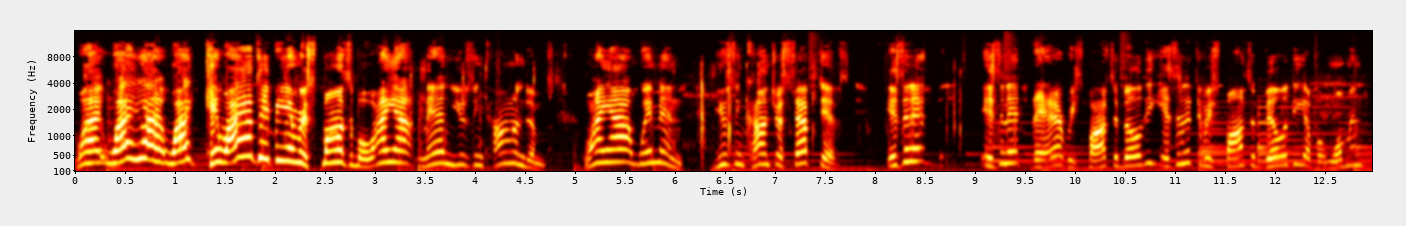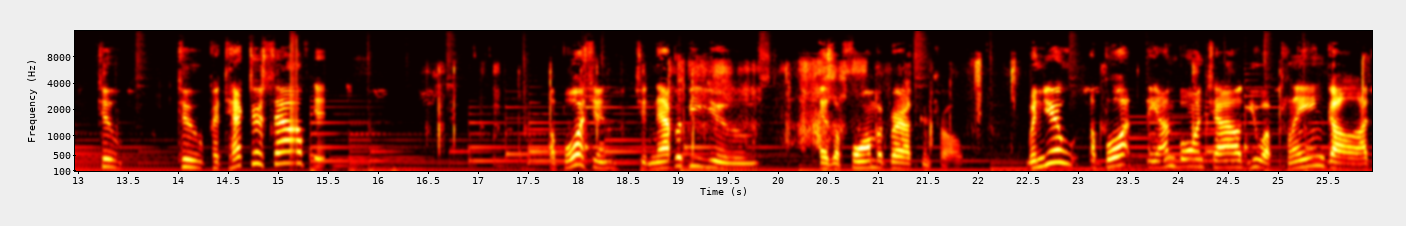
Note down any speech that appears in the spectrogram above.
Why, why, why, can, why aren't they being responsible? Why aren't men using condoms? Why aren't women using contraceptives? Isn't it, isn't it their responsibility? Isn't it the responsibility of a woman to, to protect herself? It, abortion should never be used as a form of birth control. When you abort the unborn child, you are playing God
